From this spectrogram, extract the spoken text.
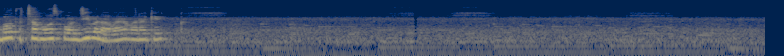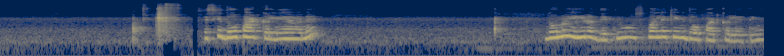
बहुत अच्छा बहुत स्पॉन्जी बना हुआ है हमारा केक इसके दो पार्ट कर लिए हैं मैंने। दोनों यही रख देती हूँ, उस वाले के भी दो पार्ट कर लेती हूँ।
